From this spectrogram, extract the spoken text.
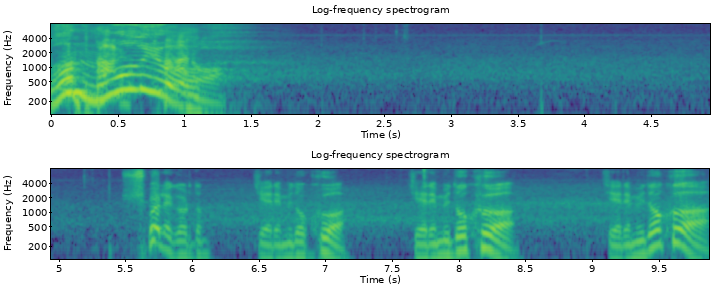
Lan ne oluyor? Tano. Şöyle gördüm. Jeremy Doku. Jeremy Doku. Jeremy Doku.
